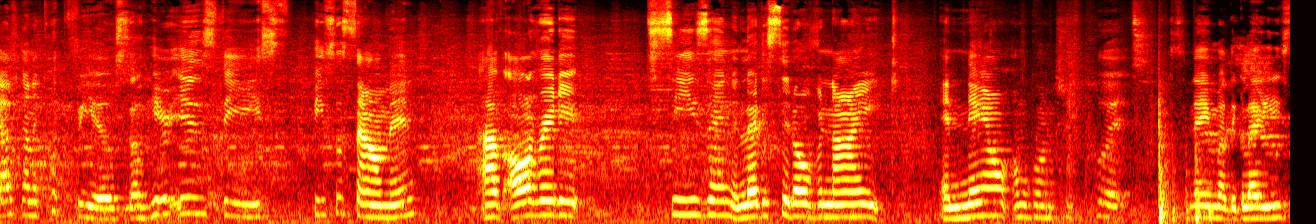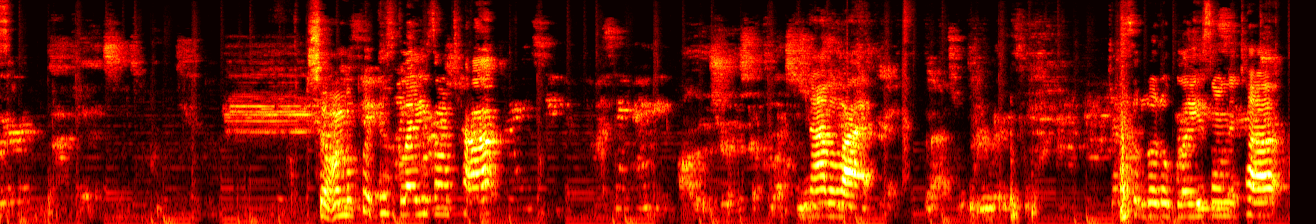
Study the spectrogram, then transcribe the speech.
I was gonna cook for you. So here is the piece of salmon. I've already seasoned and let it sit overnight. And now I'm going to put the name of the glaze. So I'm gonna put this glaze on top. Not a lot. Just a little glaze on the top.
